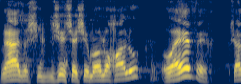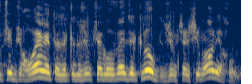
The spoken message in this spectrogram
ואז הקידושים של שמעון לא חלו, או ההפך, עכשיו שהיא משוחררת אז הקידושים של ראובן זה כלום, קידושים של שמעון יחולו.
